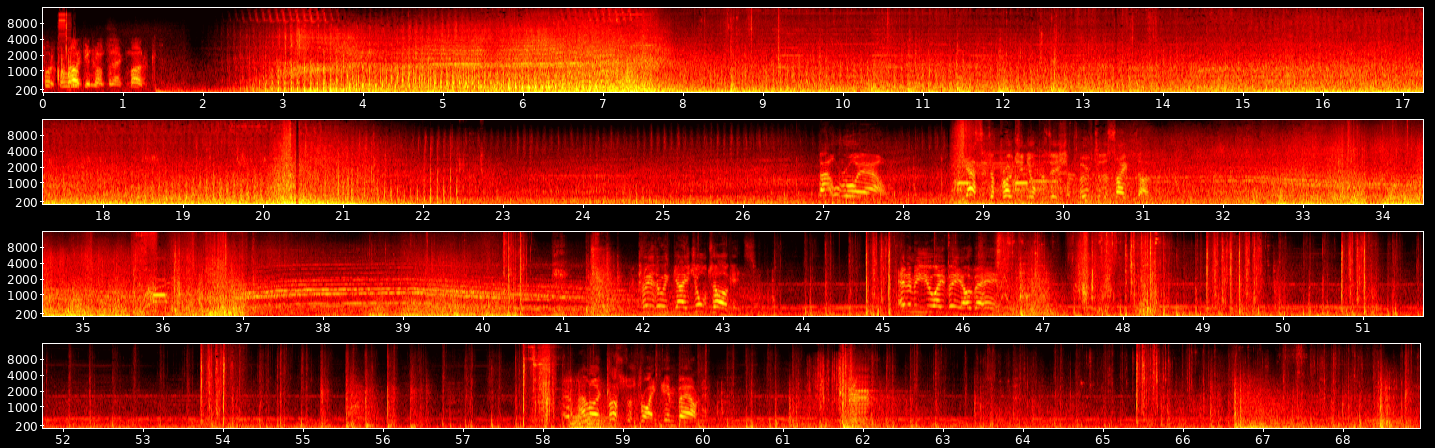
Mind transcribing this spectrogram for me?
for coordinates. contract marked. Battle Royale. Gas is approaching your position. Move to the safe zone. Clear to engage all targets. Enemy UAV overhead. Allied cluster strike inbound.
